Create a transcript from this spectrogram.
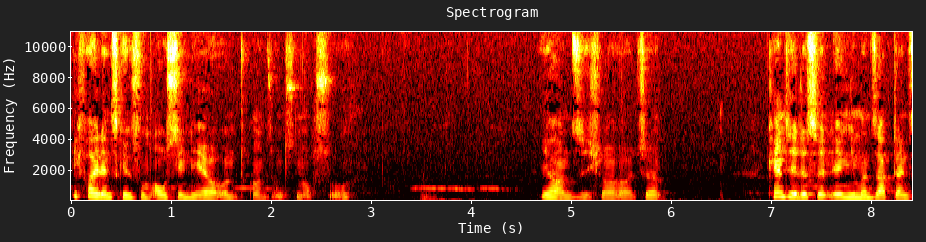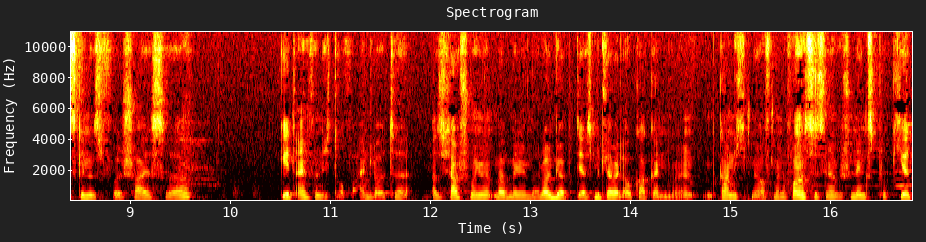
Ich feiere den Skin vom Aussehen her und ansonsten auch so. Ja, an sich, Leute. Kennt ihr das, wenn irgendjemand sagt, dein Skin ist voll scheiße? Geht einfach nicht drauf ein, Leute. Also ich habe schon jemanden bei mir in der gehabt, der ist mittlerweile auch gar, kein, gar nicht mehr auf meiner Freundesliste, den habe ich schon längst blockiert.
